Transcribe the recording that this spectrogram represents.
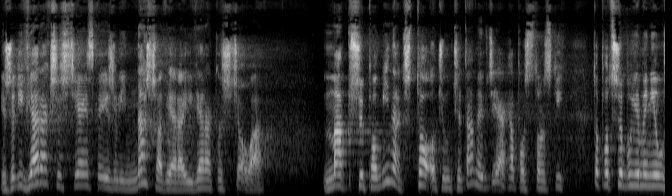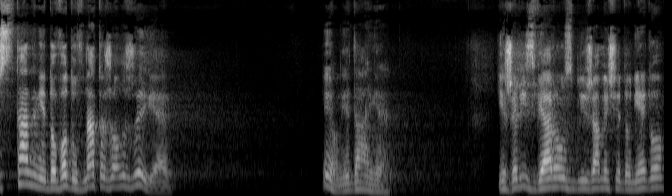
Jeżeli wiara chrześcijańska, jeżeli nasza wiara i wiara Kościoła ma przypominać to, o czym czytamy w dziejach apostolskich, to potrzebujemy nieustannie dowodów na to, że On żyje. I On je daje. Jeżeli z wiarą zbliżamy się do Niego,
